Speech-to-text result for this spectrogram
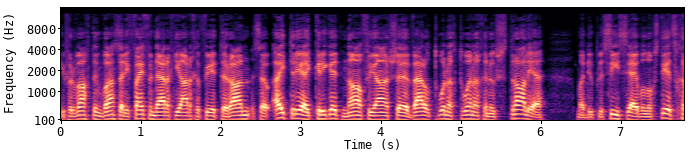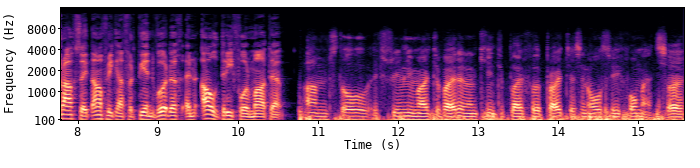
Die verwagting was dat die 35-jarige veteran sou uittreë uit cricket na verjaar se Wêreld 2020 in Australië, maar Du Plessis sê hy wil nog steeds graag Suid-Afrika verteenwoordig in al drie formate. I'm still extremely motivated and keen to play for the Proteas in all three formats. So,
